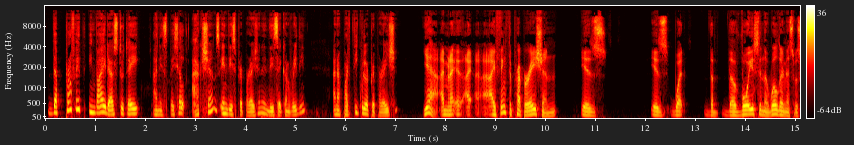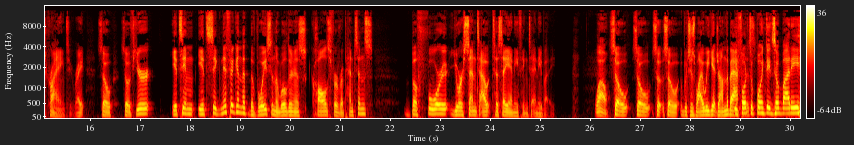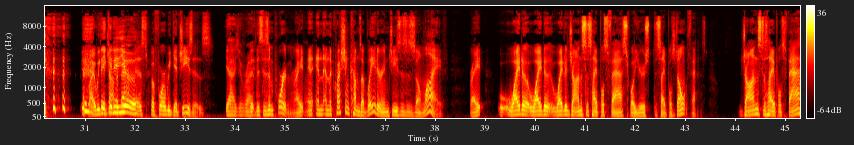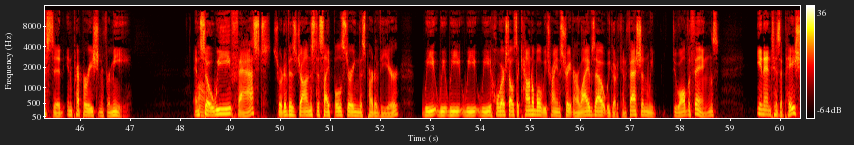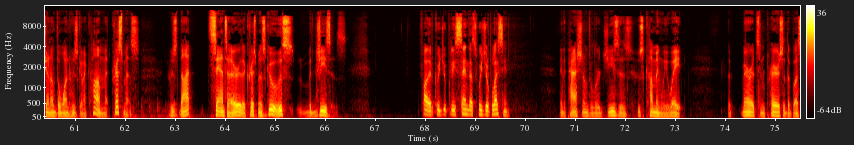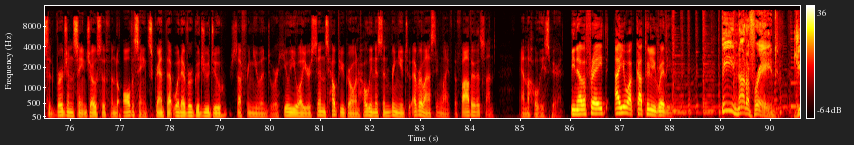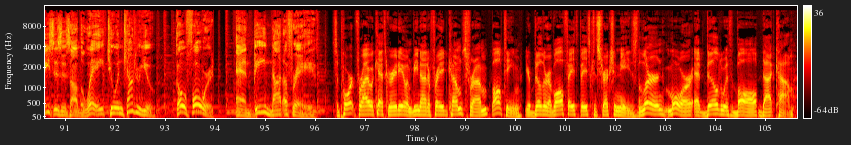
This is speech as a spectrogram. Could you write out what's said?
the prophet invite us to take any special actions in this preparation in this second reading, and a particular preparation. Yeah, I mean, I, I I think the preparation is is what the the voice in the wilderness was crying to, right? So so if you're it's in, it's significant that the voice in the wilderness calls for repentance before you're sent out to say anything to anybody. Wow. So so so so which is why we get John the Baptist. Before to point in somebody. why we get John the of you. Baptist before we get Jesus. Yeah, you're right. This is important, right? And, and and the question comes up later in Jesus' own life, right? Why do why do why do John's disciples fast while your disciples don't fast? John's disciples fasted in preparation for me. And Wow. so we fast, sort of as John's disciples during this part of the year. We, we, we, we, we hold ourselves accountable. We try and straighten our lives out. We go to confession. We do all the things in anticipation of the one who's going to come at Christmas, who's not Santa or the Christmas goose, but Jesus. Father, could you please send us with your blessing? May the passion of the Lord Jesus, whose coming we wait, the merits and prayers of the Blessed Virgin, Saint Joseph, and all the saints grant that whatever good you do, suffering you endure, heal you all your sins, help you grow in holiness, and bring you to everlasting life, the Father, the Son, and the Holy Spirit. Be not afraid, Iowa Catholic Radio. Be not afraid. Jesus is on the way to encounter you. Go forward and be not afraid. Support for Iowa Catholic Radio and Be Not Afraid comes from Ball Team, your builder of all faith based construction needs. Learn more at buildwithball.com.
